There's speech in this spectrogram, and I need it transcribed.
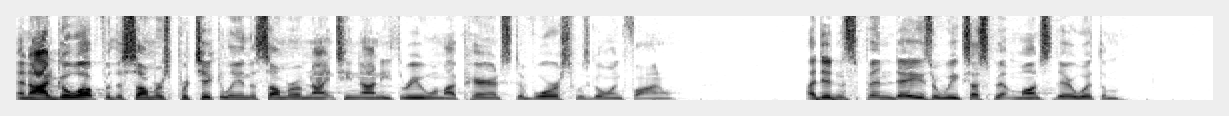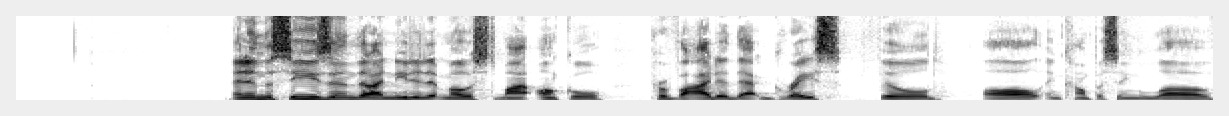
And I'd go up for the summers, particularly in the summer of 1993 when my parents' divorce was going final. I didn't spend days or weeks, I spent months there with them. And in the season that I needed it most, my uncle provided that grace filled, all encompassing, love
